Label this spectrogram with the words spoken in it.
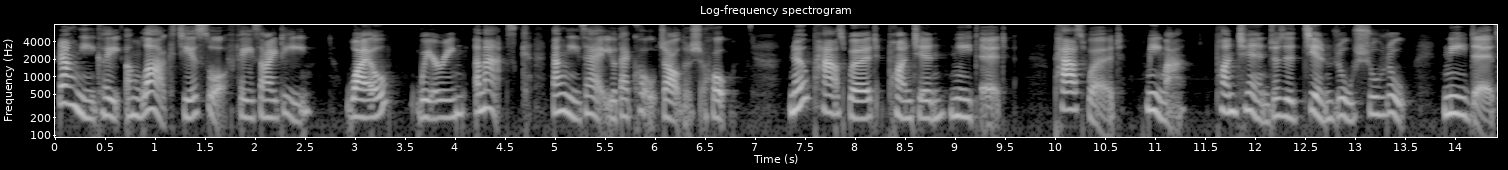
让你可以 unlock 解锁 Face ID while Wearing a mask，当你在有戴口罩的时候，No password punch-in needed。Password 密码，punch-in 就是键入输入，needed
